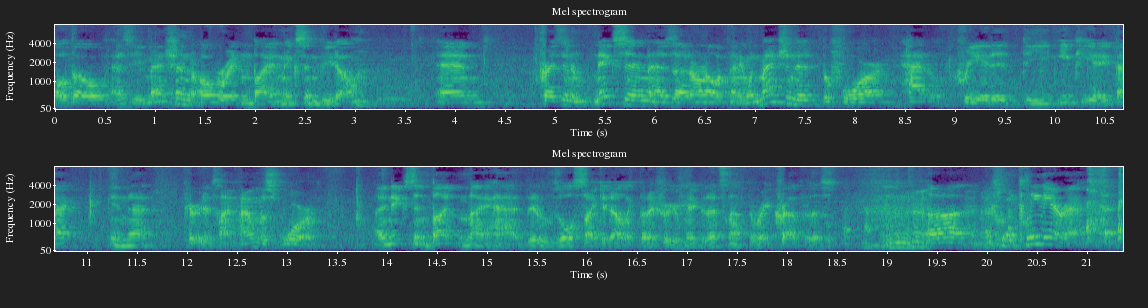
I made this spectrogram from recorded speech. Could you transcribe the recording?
although, as he mentioned, overridden by a Nixon veto. And President Nixon, as I don't know if anyone mentioned it before, had created the EPA back in that period of time. I almost wore a Nixon button I had. It was all psychedelic, but I figured maybe that's not the right crowd for this. Uh, Clean Air Act.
